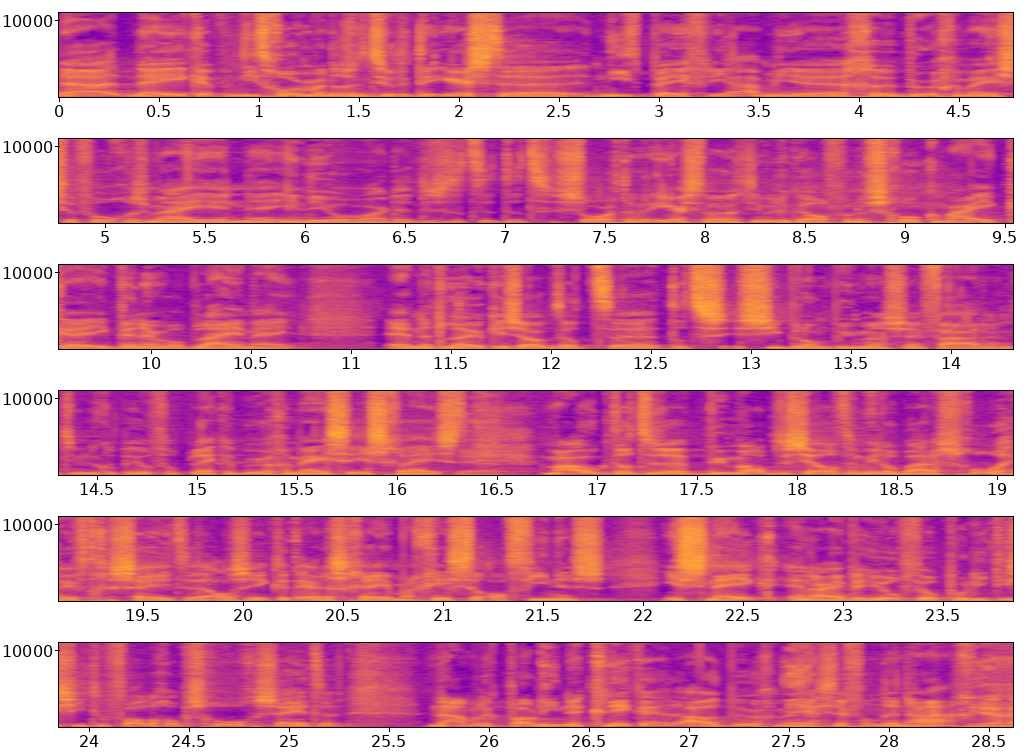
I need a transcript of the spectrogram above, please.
Ja, nee, ik heb hem niet gehoord, maar dat is natuurlijk de eerste niet-PVDA-burgemeester volgens mij in, eh, in Leeuwarden. Dus dat, dat zorgde we eerst wel natuurlijk wel voor een schok, maar ik, eh, ik ben er wel blij mee. En het leuke is ook dat, eh dat Sibrand Buma, zijn vader, natuurlijk op heel veel plekken burgemeester is geweest. Ja. Maar ook dat eh, Buma op dezelfde middelbare school heeft gezeten als ik, het RSG Magister Alfinus in Sneek. En daar hebben heel veel politici toevallig op school gezeten. Namelijk Pauline Krikke, de oud-burgemeester van Den Haag. Ja.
